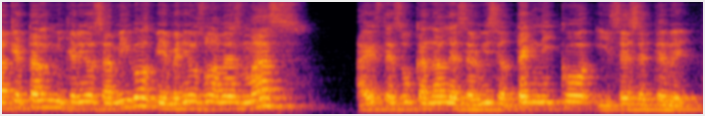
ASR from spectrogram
Hola, ¿qué tal mis queridos amigos? Bienvenidos una vez más a este su canal de servicio técnico y CCTV.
